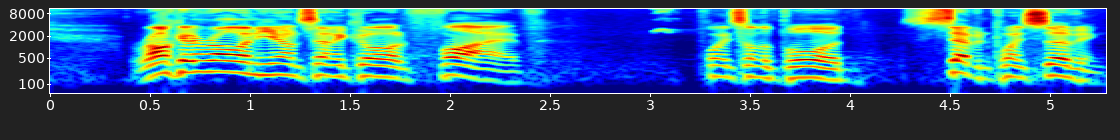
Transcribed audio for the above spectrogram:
Rocking and rolling here on center court. Five points on the board. Seven points serving.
